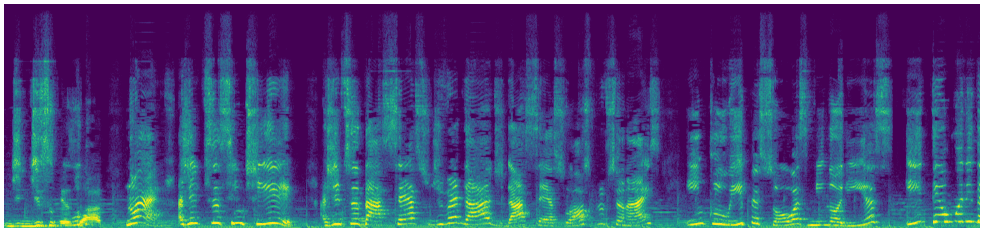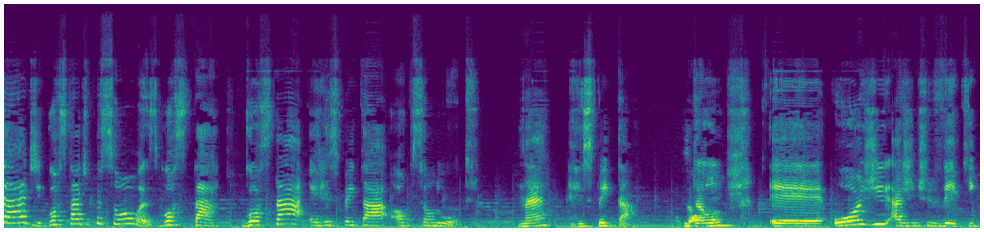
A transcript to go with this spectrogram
de, disso tudo. Exato. Não é? A gente precisa sentir, a gente precisa dar acesso de verdade, dar acesso aos profissionais incluir pessoas, minorias e ter humanidade, gostar de pessoas, gostar. Gostar é respeitar a opção do outro, né? É respeitar. Então, é, hoje a gente vê que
